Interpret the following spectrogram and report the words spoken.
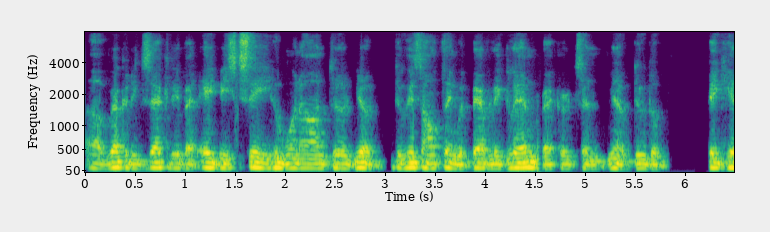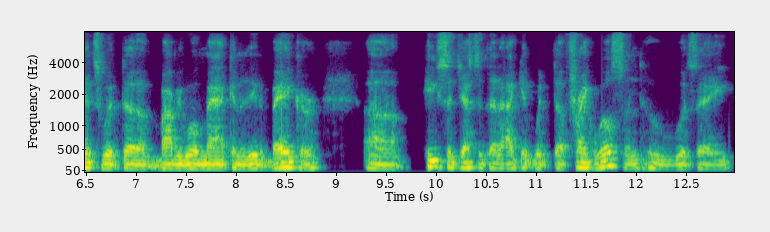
record executive at ABC, who went on to you know do his own thing with Beverly Glen Records and you know do the big hits with uh, Bobby Womack and Anita Baker. Uh, he suggested that I get with uh, Frank Wilson, who was a,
